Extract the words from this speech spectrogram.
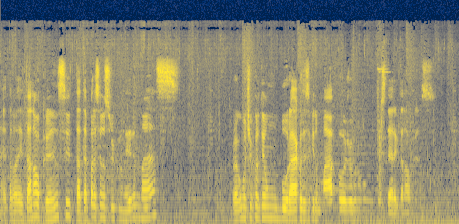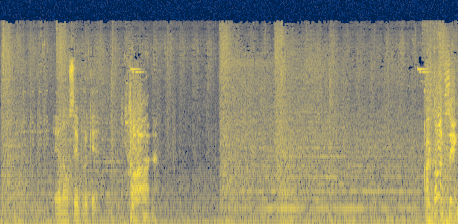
É, tava, ele tá no alcance, tá até aparecendo o círculo nele, mas. Por algum motivo, quando tem um buraco desse aqui no mapa, o jogo não considera que tá no alcance. Eu não sei porquê. Thorn. Advancing.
